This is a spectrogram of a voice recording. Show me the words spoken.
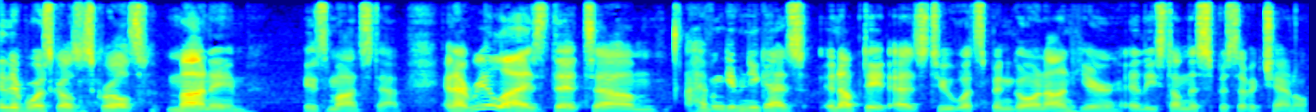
Hey there, boys, girls, and squirrels. My name is Modstab, and I realized that um, I haven't given you guys an update as to what's been going on here, at least on this specific channel.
